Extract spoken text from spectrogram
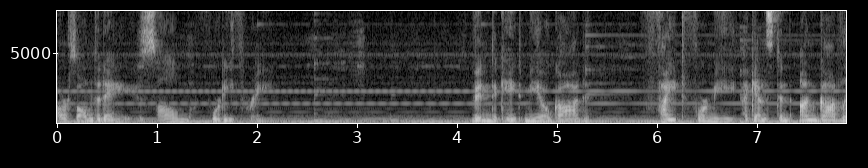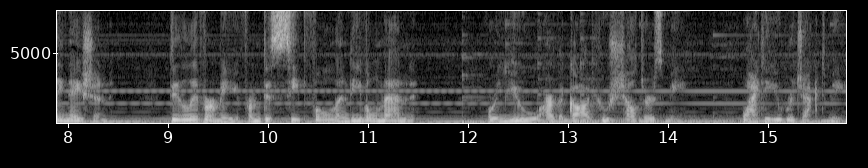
Our psalm today is Psalm 43. Vindicate me, O God. Fight for me against an ungodly nation Deliver me from deceitful and evil men. For you are the God who shelters me. Why do you reject me?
